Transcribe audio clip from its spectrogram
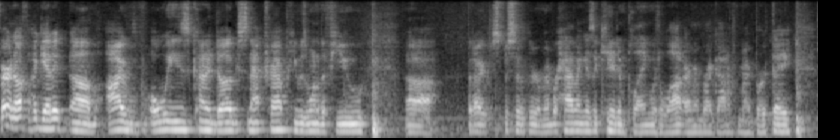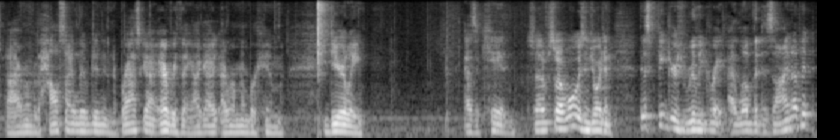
fair enough. I get it. Um, I've always kind of dug Snaptrap. He was one of the few. Uh, that I specifically remember having as a kid and playing with a lot. I remember I got him for my birthday. Uh, I remember the house I lived in in Nebraska. Everything. Like I, I remember him dearly as a kid. So, so I've always enjoyed him. This figure is really great. I love the design of it.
